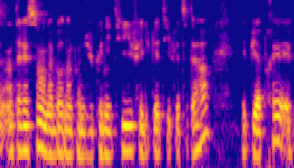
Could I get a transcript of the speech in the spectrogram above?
intéressant d'abord d'un point de vue cognitif, éducatif, etc. Et puis après,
